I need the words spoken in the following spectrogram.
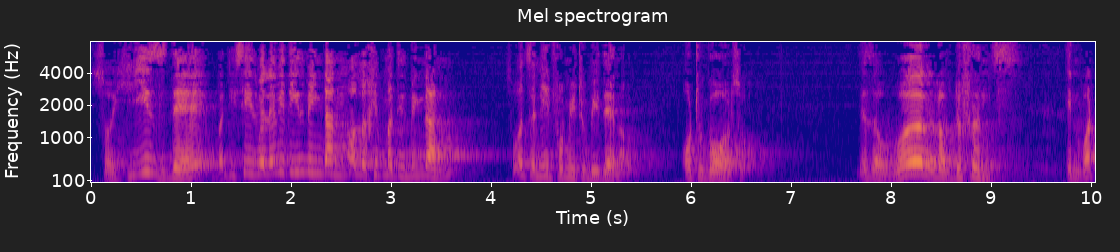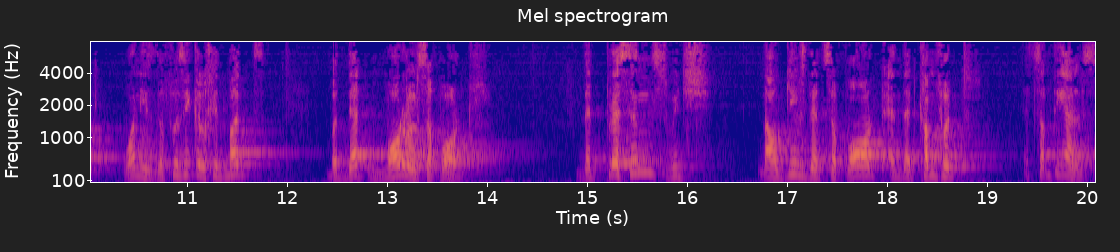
So he is there, but he says, well, everything is being done, all the khidmat is being done. So what's the need for me to be there now? Or to go also? There's a world of difference in what one is the physical khidmat, but that moral support, that presence which now gives that support and that comfort, that's something else.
